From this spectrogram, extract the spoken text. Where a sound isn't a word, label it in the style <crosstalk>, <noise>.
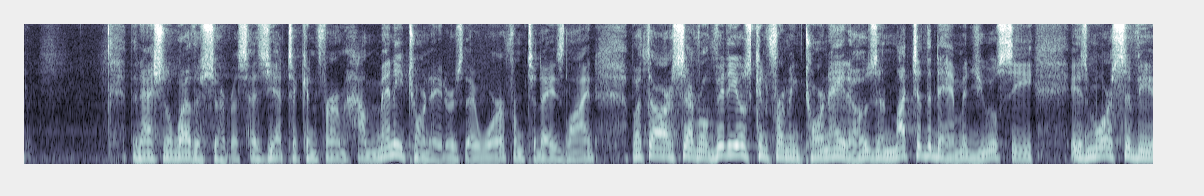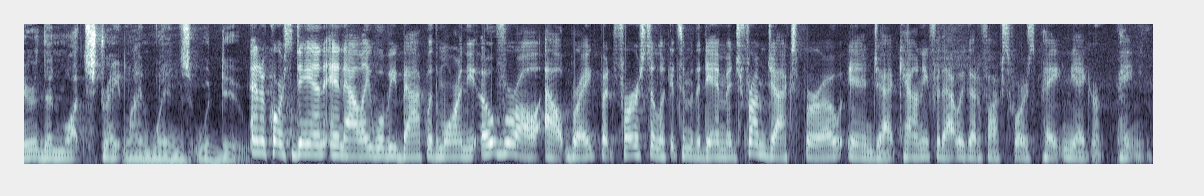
The National Weather Service has yet to confirm how many tornadoes there were from today's line, but there are several videos confirming tornadoes, and much of the damage you will see is more severe than what straight line winds would do. And of course, Dan and Allie will be back with more on the overall outbreak, but first to look at some of the damage from Jacksboro in Jack County. For that, we go to Fox 4's Peyton Yeager. Peyton.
